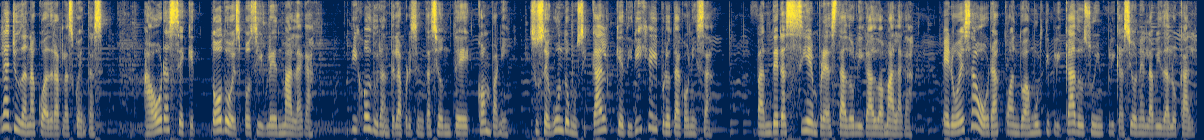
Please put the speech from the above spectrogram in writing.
le ayudan a cuadrar las cuentas. Ahora sé que todo es posible en Málaga dijo durante la presentación de Company, su segundo musical que dirige y protagoniza. Banderas siempre ha estado ligado a Málaga, pero es ahora cuando ha multiplicado su implicación en la vida local.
